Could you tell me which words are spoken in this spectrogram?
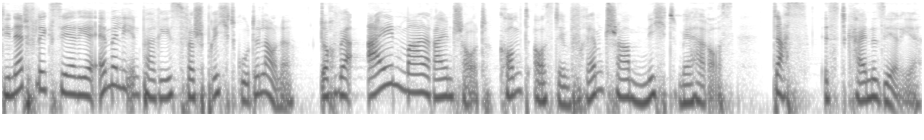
Die Netflix-Serie Emily in Paris verspricht gute Laune. Doch wer einmal reinschaut, kommt aus dem Fremdscham nicht mehr heraus. Das ist keine Serie.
